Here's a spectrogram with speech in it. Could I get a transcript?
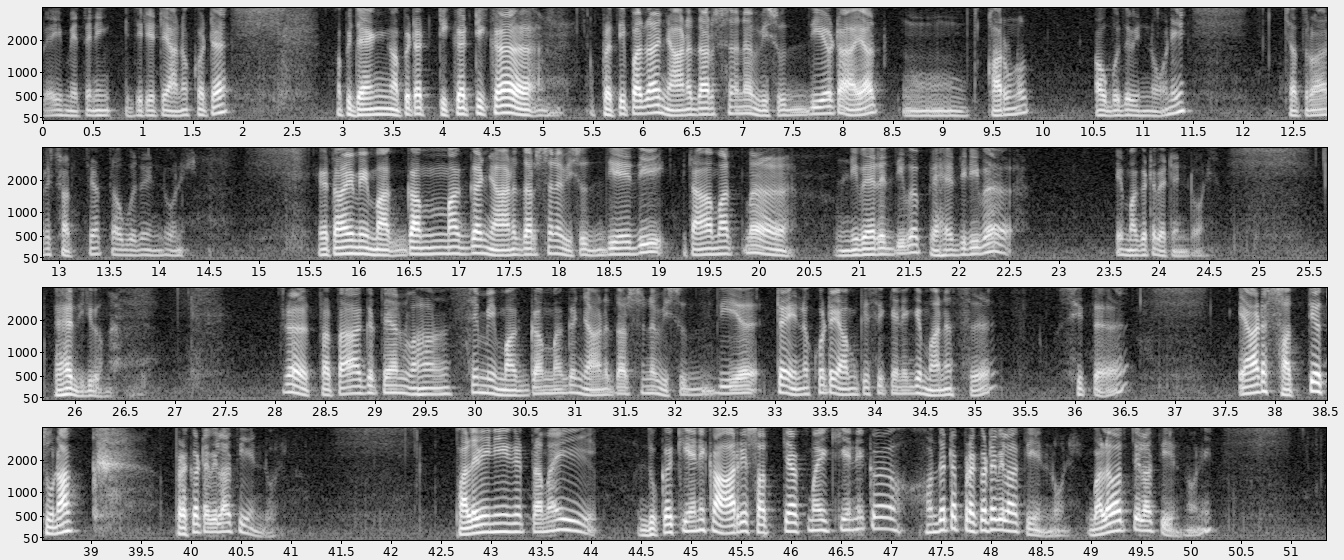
හැබැයි මෙතනින් ඉදිරියට යනකොට අපි දැන් අපිට ටික ටික ප්‍රතිපදා ඥාන දර්ශන විසුද්ධියට අයත් කරුණුත් අවබෝධ වෙන්න ඕනේ. චතුරාර්ය සත්‍යයත් අවබෝධ වෙන්න ඕනේ. ඒ තමයි මේ මග්ගම් මග්ග ඥාන දර්ශන විසුද්ධියේදී ඊ타ත්ම නිවැරදිව පැහැදිලිව ඒ මගට වැටෙන්න ඕනේ. පැහැදිලිවම. තථාගතයන් වහන්සේ මේ මග්ගම් මග්ග ඥාන දර්ශන විසුද්ධියට එනකොට යම්කිසි කෙනෙකුගේ මනස සිත එයාට සත්‍ය තුනක් ප්‍රකට වෙලා තියෙන්න ඕනේ. පළවෙනි එක තමයි දුක කියන එක ආර්ය සත්‍යක්මයි කියන එක හොඳට ප්‍රකට වෙලා තියෙන්න ඕනේ. බලවත් වෙලා තියෙන්න ඕනේ.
